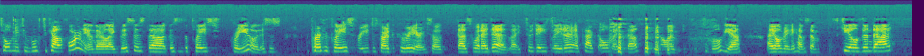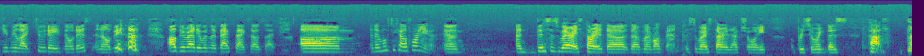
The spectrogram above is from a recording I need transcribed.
told me to move to California. And they're like, "This is the this is the place for you. This is the perfect place for you to start a career." So that's what I did. Like two days later, I packed all my stuff. you know, I'm to move. Yeah, I already have some skills in that. Give me like two days notice, and I'll be I'll be ready with my backpacks outside. Um, and I moved to California, and and this is where I started the, the my rock band. This is where I started actually pursuing this path.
